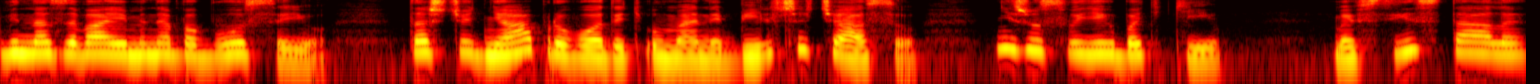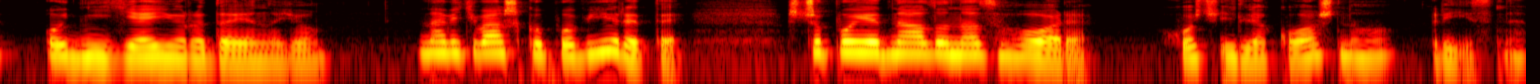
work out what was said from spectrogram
Він називає мене бабусею та щодня проводить у мене більше часу, ніж у своїх батьків. Ми всі стали однією родиною. Навіть важко повірити, що поєднало нас горе, хоч і для кожного різне.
